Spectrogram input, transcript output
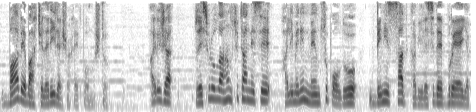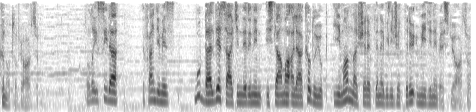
Bağ ve bahçeleriyle şöhret bulmuştu. Ayrıca Resulullah'ın süt annesi Halime'nin mensup olduğu Beni Sad kabilesi de buraya yakın oturuyordu. Dolayısıyla Efendimiz bu belde sakinlerinin İslam'a alaka duyup imanla şereflenebilecekleri ümidini besliyordu.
